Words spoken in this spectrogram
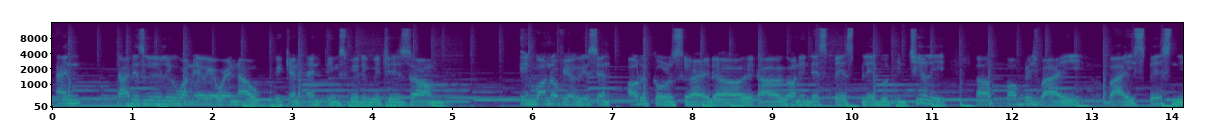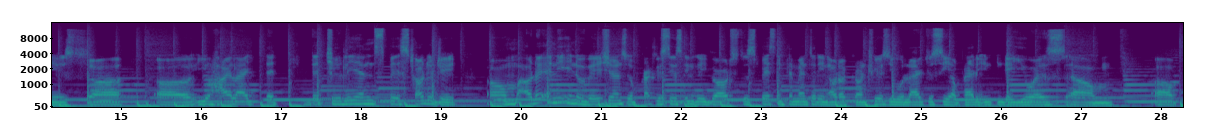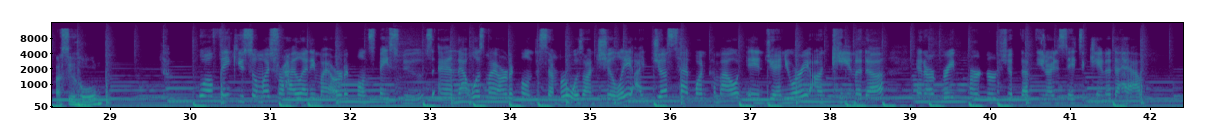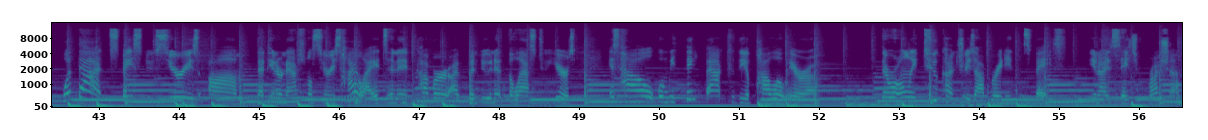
and that is really one area where now we can end things with, which is um, in one of your recent articles, right, uh, uh, running the space playbook in Chile, uh, published by by Space News. Uh, uh, you highlight that the Chilean space strategy. Um, are there any innovations or practices in regards to space implemented in other countries you would like to see applied in, in the US um, uh, as a whole? Well, thank you so much for highlighting my article in Space News. And that was my article in December was on Chile. I just had one come out in January on Canada and our great partnership that the United States and Canada have. What that Space News series, um, that international series highlights, and it cover, I've been doing it the last two years, is how when we think back to the Apollo era, there were only two countries operating in space, the United States and Russia.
